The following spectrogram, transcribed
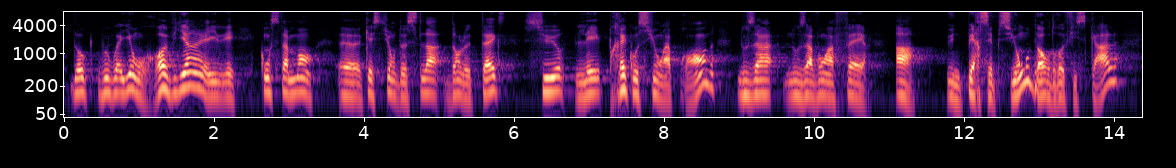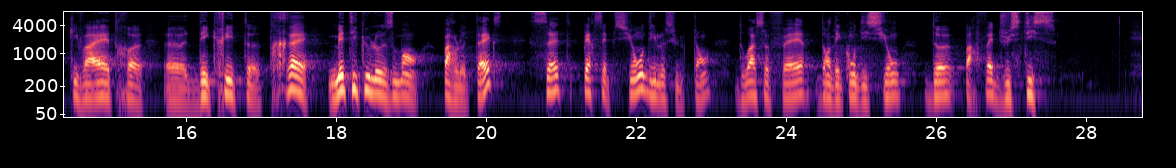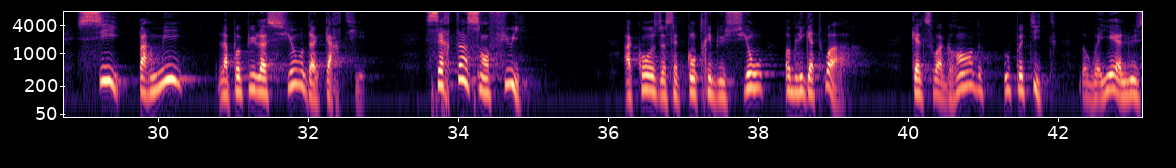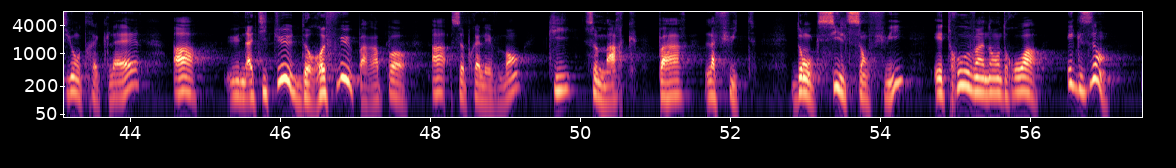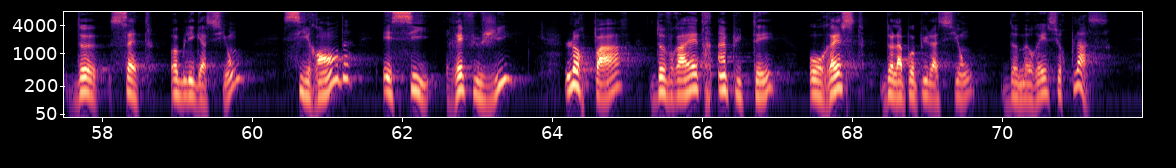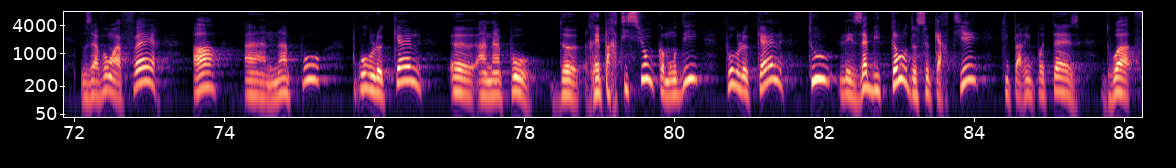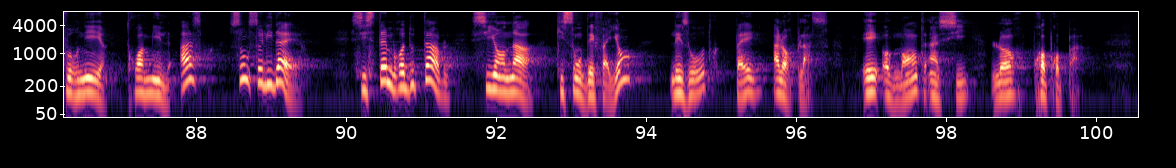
Donc vous voyez, on revient, et il est constamment euh, question de cela dans le texte, sur les précautions à prendre. Nous, avons affaire à une perception d'ordre fiscal qui va être euh, décrite très méticuleusement par le texte cette perception, dit le sultan, doit se faire dans des conditions de parfaite justice. Si parmi la population d'un quartier, certains s'enfuient à cause de cette contribution obligatoire, qu'elle soit grande ou petite, donc vous voyez, allusion très claire à une attitude de refus par rapport à ce prélèvement qui se marque par la fuite. Donc s'il s'enfuit et trouve un endroit exempt de cette obligation, s'y rendent et s'y réfugient, leur part devra être imputée au reste de la population demeurée sur place. Nous avons affaire à un impôt pour lequel, euh, un impôt de répartition, comme on dit, pour lequel tous les habitants de ce quartier, qui par hypothèse doit fournir 3000 aspres, sont solidaires. Système redoutable. S'il y en a qui sont défaillants, les autres payent à leur place et augmentent ainsi leur propre part.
